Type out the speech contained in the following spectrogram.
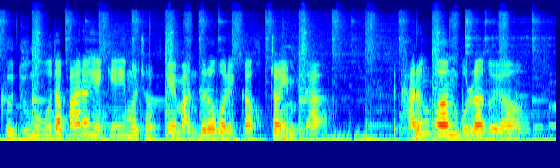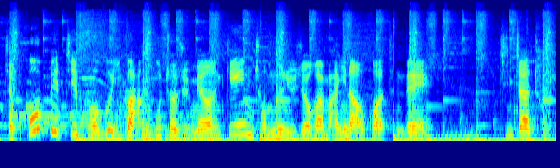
그 누구보다 빠르게 게임을 접게 만들어버릴까 걱정입니다. 다른 건 몰라도요. 진짜 코어 배지 버그 이거 안 고쳐주면 게임 접는 유저가 많이 나올 것 같은데 진짜 2K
